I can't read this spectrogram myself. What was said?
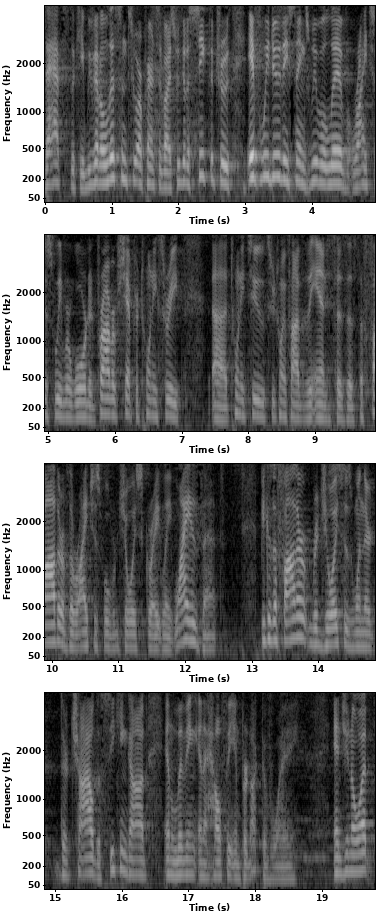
That's the key. We've got to listen to our parents' advice. We've got to seek the truth. If we do these things, we will live righteously rewarded. Proverbs chapter 23 uh, 22 through 25 at the end, it says this The father of the righteous will rejoice greatly. Why is that? Because a father rejoices when their, their child is seeking God and living in a healthy and productive way. And you know what?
